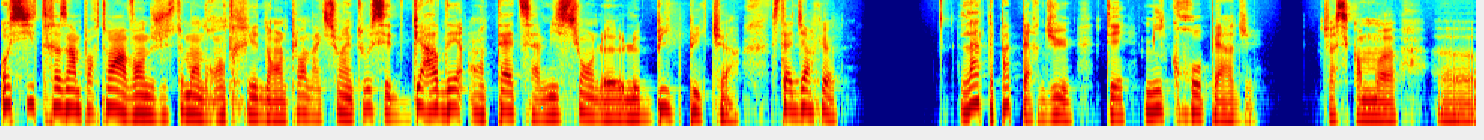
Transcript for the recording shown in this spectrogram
aussi très important avant justement de rentrer dans le plan d'action et tout, c'est de garder en tête sa mission, le, big picture. C'est-à-dire que là, t'es pas perdu, t'es micro perdu. Tu vois, c'est comme euh, euh,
